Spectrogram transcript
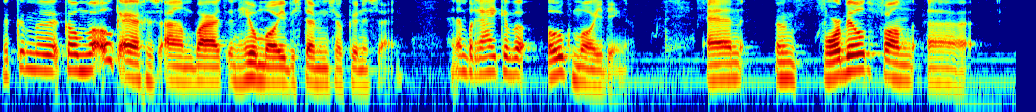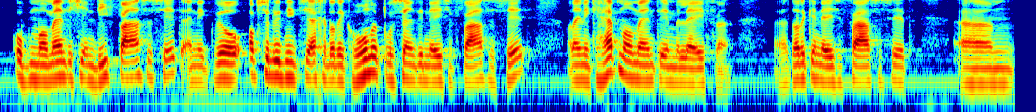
dan we, komen we ook ergens aan waar het een heel mooie bestemming zou kunnen zijn. En dan bereiken we ook mooie dingen. En een voorbeeld van uh, op het moment dat je in die fase zit, en ik wil absoluut niet zeggen dat ik 100% in deze fase zit, alleen ik heb momenten in mijn leven uh, dat ik in deze fase zit. Um,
